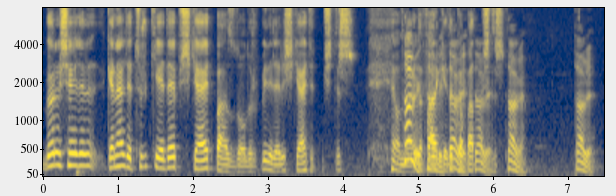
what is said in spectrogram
böyle şeylerin genelde Türkiye'de hep şikayet bazlı olur. Birileri şikayet etmiştir. Onlar Tabii da fark tabii edip tabii, kapatmıştır. tabii tabii. Tabii.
